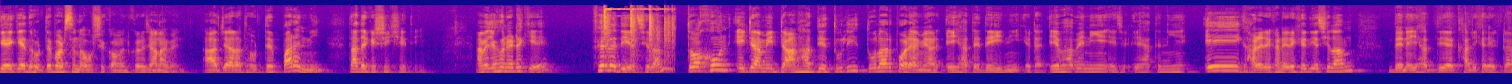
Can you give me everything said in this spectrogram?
কে কে ধরতে পারছেন অবশ্যই কমেন্ট করে জানাবেন। আর যারা ধরতে পারেননি, তাদেরকে শিখিয়ে দিই। আমি যখন এটাকে ফেলে দিয়েছিলাম, তখন এটা আমি ডান হাত দিয়ে তুলি, তোলার পরে আমি আর এই হাতে দেইনি। এটা এভাবে নিয়ে, এই যে এই হাতে নিয়ে, এই ঘাড়ের এখানে রেখে দিয়েছিলাম। দেন এই হাত দিয়ে খালি খালি একটা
